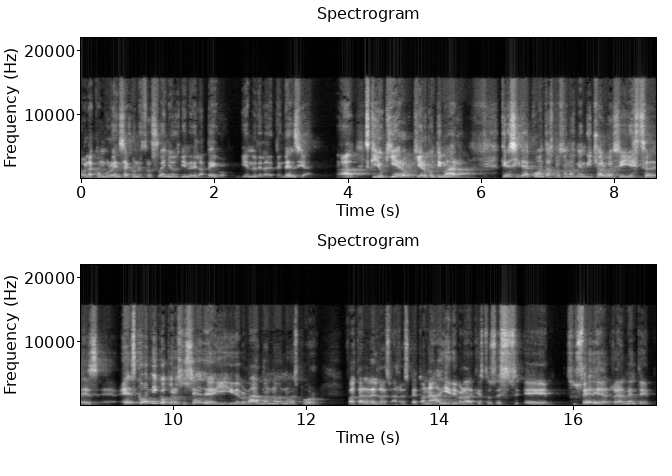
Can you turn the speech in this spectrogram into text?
o la congruencia con nuestros sueños, viene del apego, viene de la dependencia. Es que yo quiero, quiero continuar. ¿Tienes idea cuántas personas me han dicho algo así? Esto es, es cómico, pero sucede y, de verdad no, no, no es por faltarle el, al respeto a nadie, de verdad que esto es, eh, sucede realmente,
